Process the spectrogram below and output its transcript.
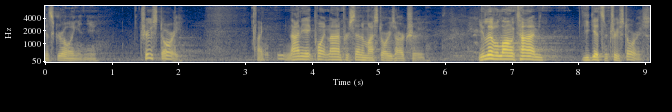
that's growing in you. True story. Like 98.9% of my stories are true. You live a long time, you get some true stories.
